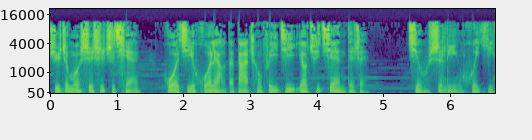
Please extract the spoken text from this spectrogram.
徐志摩逝世之前，火急火燎的搭乘飞机要去见的人，就是林徽因。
